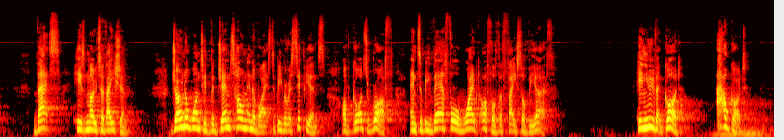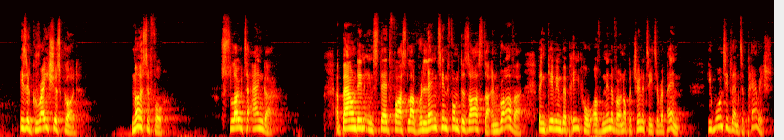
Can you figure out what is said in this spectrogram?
That's his motivation. Jonah wanted the Gentile Ninevites to be the recipients of God's wrath and to be therefore wiped off of the face of the earth. He knew that God, our God, is a gracious God, merciful, slow to anger, abounding in steadfast love, relenting from disaster, and rather than giving the people of Nineveh an opportunity to repent, he wanted them to perish.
